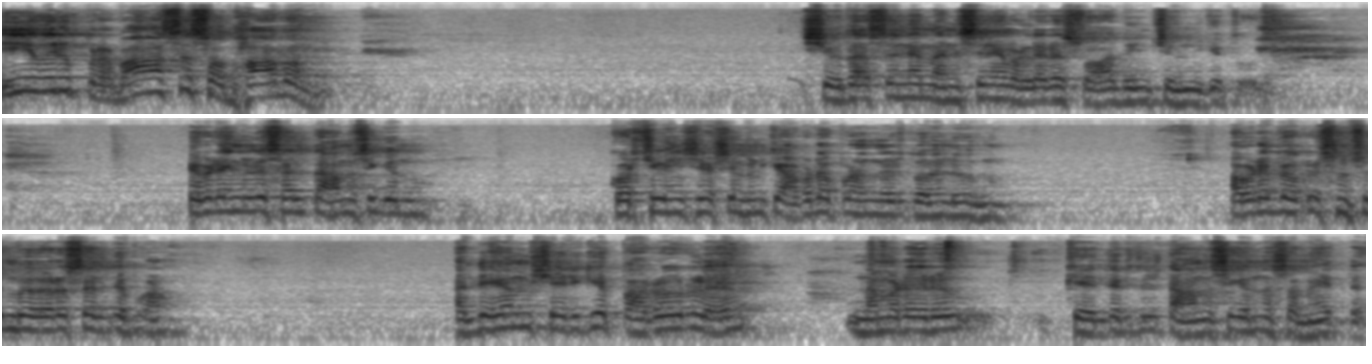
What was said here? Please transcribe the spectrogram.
ഈ ഒരു പ്രവാസ സ്വഭാവം ശിവദാസന്റെ മനസ്സിനെ വളരെ സ്വാധീനിച്ചു എനിക്ക് തോന്നി എവിടെയെങ്കിലും സ്ഥലത്ത് താമസിക്കുന്നു. കുറച്ച് കഴിഞ്ഞ ശേഷം എനിക്ക് അവിടെ പോകണമെന്നൊരു തോന്നൽ വന്നു. അവിടെ ഇപ്പോൾ ക്രിസ്മസ് വേറെ സ്ഥലത്ത് പോകണം. അദ്ദേഹം ശരിക്കും പറൂരിൽ നമ്മുടെ ഒരു കേന്ദ്രത്തിൽ താമസിക്കുന്ന സമയത്ത്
